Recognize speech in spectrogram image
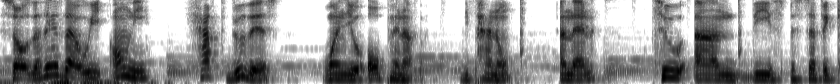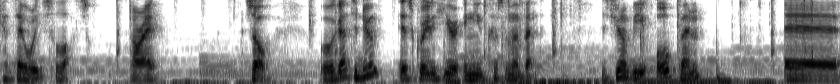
So the thing is that we only have to do this when you open up the panel and then to um, the specific category slots. All right. So what we're going to do is create here a new custom event. It's going to be open uh,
